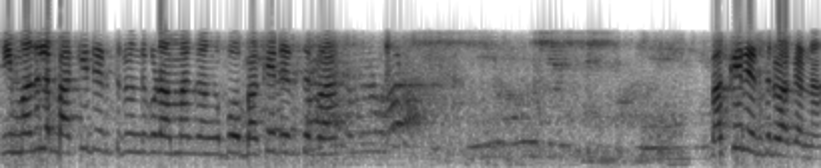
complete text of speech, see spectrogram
நீ முதல்ல பக்கெட் எடுத்துகிட்டு வந்து கூட அம்மாக்கு அங்கே போ பக்கெட் எடுத்துட்டு வா. பக்கெட் எடுத்துட்டு வா கண்ணா.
